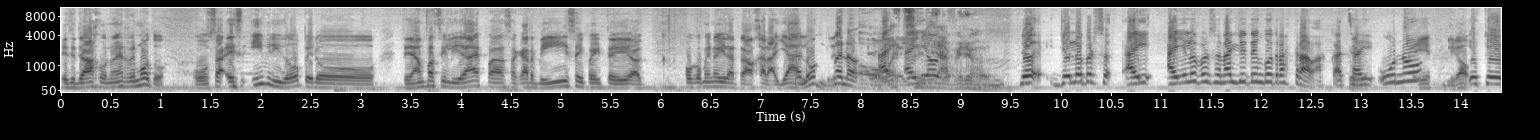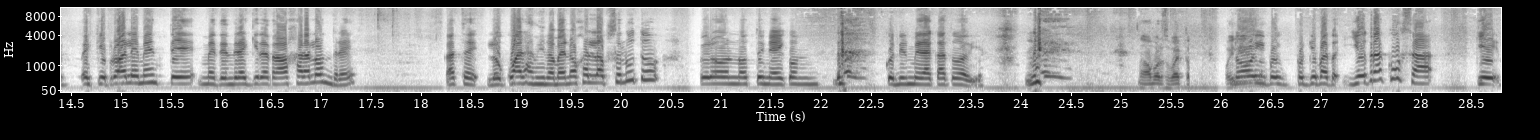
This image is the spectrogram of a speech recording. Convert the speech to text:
este trabajo no es remoto. O sea, es híbrido, pero te dan facilidades para sacar visa y para irte a, poco menos ir a trabajar allá a Londres. Bueno, Oh, ahí, ahí yo, ya, pero... yo, yo lo ahí, ahí en lo personal yo tengo otras trabas, ¿cachai? Uno, Sí, es que, es que probablemente me tendría que ir a trabajar a Londres, ¿cachai? Lo cual a mí no me enoja en lo absoluto, pero no estoy ni ahí con, con irme de acá todavía. No, por supuesto. No, y, por- porque pato. y otra cosa que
